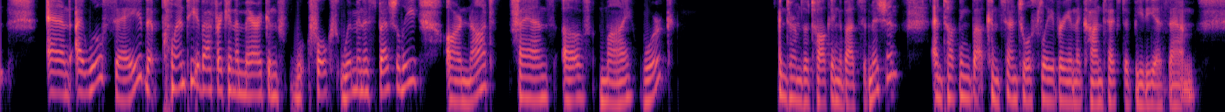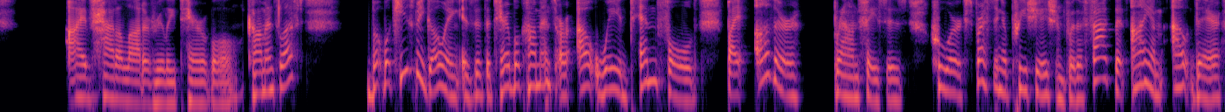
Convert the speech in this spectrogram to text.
And I will say that plenty of African American folks, women especially, are not fans of my work in terms of talking about submission and talking about consensual slavery in the context of BDSM. I've had a lot of really terrible comments left. But what keeps me going is that the terrible comments are outweighed tenfold by other brown faces who are expressing appreciation for the fact that I am out there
